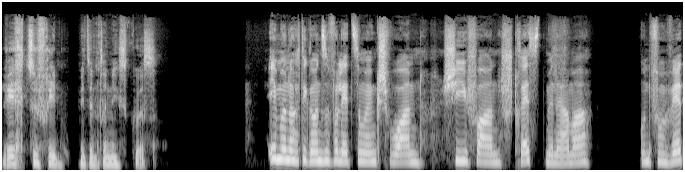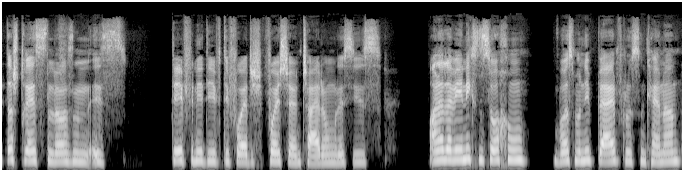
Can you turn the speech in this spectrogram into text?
recht zufrieden mit dem Trainingskurs. Immer noch die ganzen Verletzungen geschworen. Skifahren stresst mich nicht mehr. Und vom Wetter stressen lassen ist definitiv die falsche Entscheidung. Das ist eine der wenigsten Sachen, was man nicht beeinflussen können,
